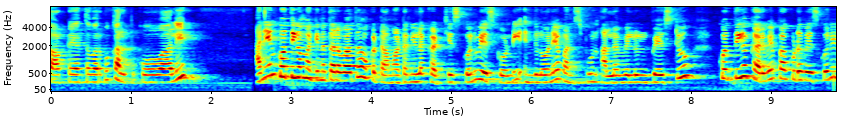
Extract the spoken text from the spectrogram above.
సాఫ్ట్ అయ్యేంత వరకు కలుపుకోవాలి. ఆనియన్ కొద్దిగా మగ్గిన తర్వాత ఒక టమాటాని ఇలా కట్ చేసుకొని వేసుకోండి. ఇందులోనే వన్ స్పూన్ అల్లం వెల్లుల్లి పేస్టు కొద్దిగా కరివేపాకు కూడా వేసుకొని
